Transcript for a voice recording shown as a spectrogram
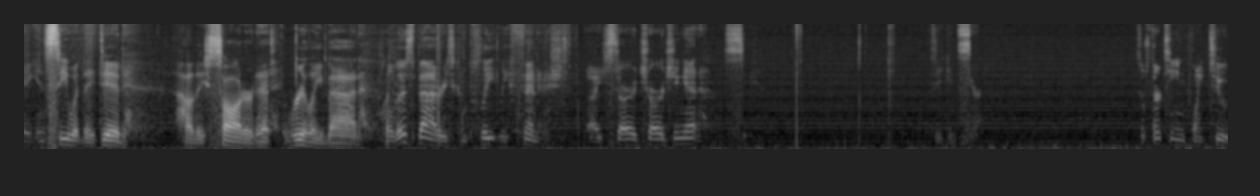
you can see what they did, how they soldered it. Really bad. Well, this battery's completely finished. I started charging it. Let's see. So you can see here. So it's 13.2.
